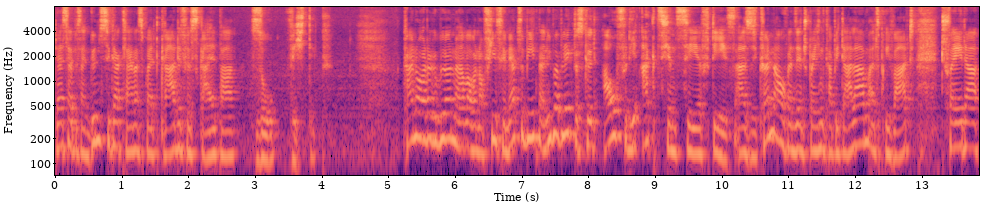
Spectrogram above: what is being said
Deshalb ist ein günstiger kleiner Spread gerade für Scalper so wichtig. Keine Ordergebühren, haben aber noch viel, viel mehr zu bieten. Ein Überblick, das gilt auch für die Aktien-CFDs. Also Sie können auch, wenn Sie entsprechend Kapital haben, als Privattrader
